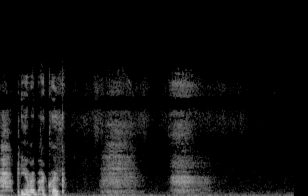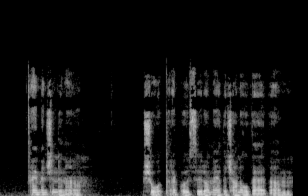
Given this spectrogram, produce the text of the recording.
Can you hear my back click? I mentioned in a short that I posted on my other channel that um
